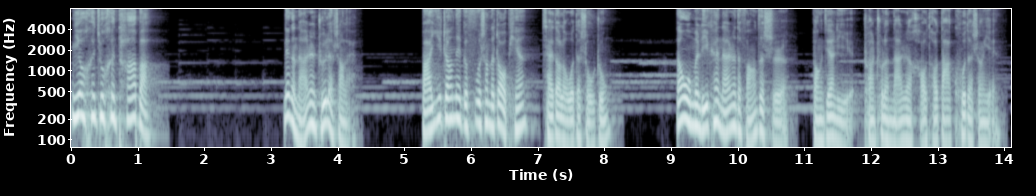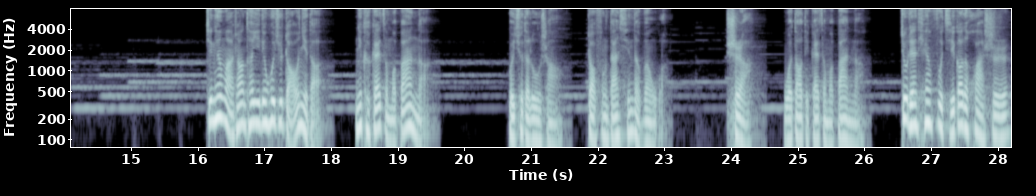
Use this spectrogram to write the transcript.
你要恨就恨他吧。那个男人追了上来，把一张那个富商的照片塞到了我的手中。当我们离开男人的房子时，房间里传出了男人嚎啕大哭的声音。今天晚上他一定会去找你的。你可该怎么办呢？回去的路上，赵峰担心地问我：“是啊，我到底该怎么办呢？就连天赋极高的画师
